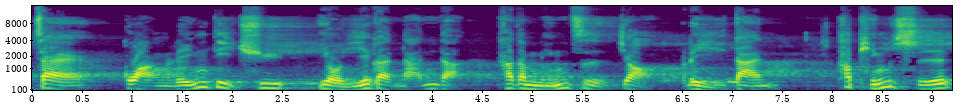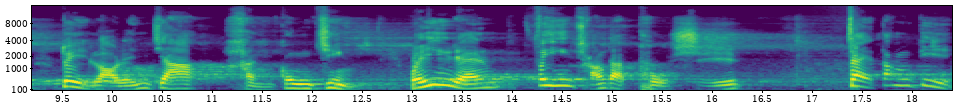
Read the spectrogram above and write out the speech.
在广陵地区有一个男的，他的名字叫李丹，他平时对老人家很恭敬，为人非常的朴实，在当地。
